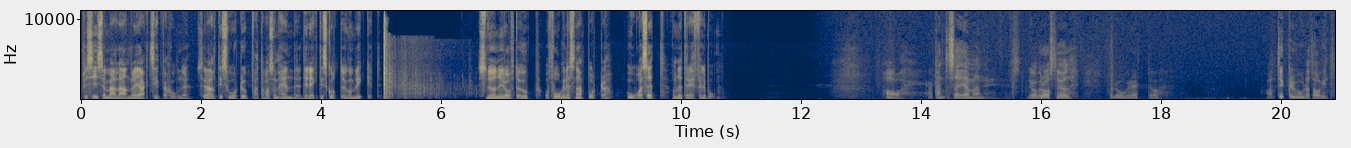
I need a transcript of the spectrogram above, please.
Precis som med alla andra jaktsituationer så är det alltid svårt att uppfatta vad som händer direkt i skottögonblicket. Snön yr ofta upp och fågeln är snabbt borta oavsett om det är träff eller bom. Ja, jag kan inte säga men det var bra stöd. Jag låg rätt och jag tycker det borde ha tagit.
